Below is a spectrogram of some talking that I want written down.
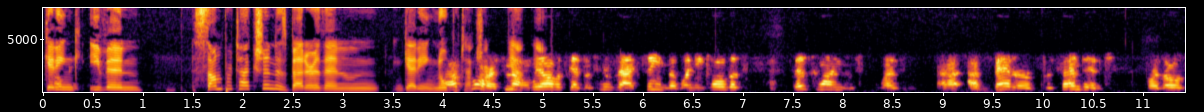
getting even some protection is better than getting no of protection. course, no, Yeah, we yeah. always get the flu vaccine, but when he told us this one was a, a better percentage for those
